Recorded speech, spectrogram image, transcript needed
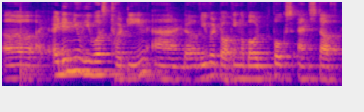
uh, I, I didn't knew he was 13 and uh, we were talking about books and stuff.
